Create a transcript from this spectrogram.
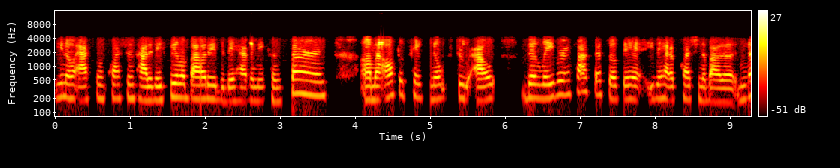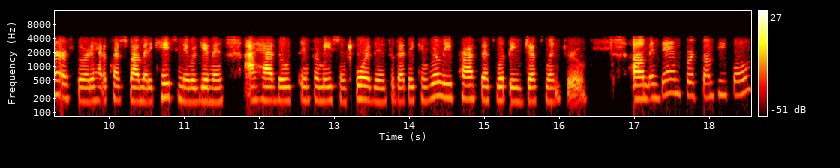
you know, ask them questions. How do they feel about it? Do they have any concerns? Um, I also take notes throughout the laboring process. So if they had, they had a question about a nurse or they had a question about medication they were given, I have those information for them so that they can really process what they just went through. Um, and then for some people,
